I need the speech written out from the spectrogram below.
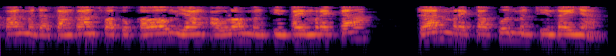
akan mendatangkan suatu kaum yang Allah mencintai mereka dan mereka pun mencintainya.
